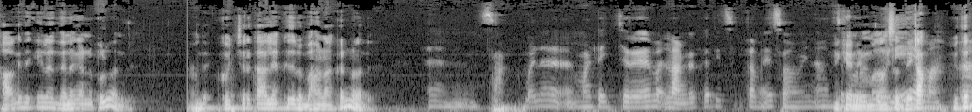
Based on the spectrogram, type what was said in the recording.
කාගේද කියලා දැනගන්න පුළුවන්ද? හොඳයි. කොච්චර කාලයක් විතර භාවනා කරනවද? සක්මන මට ඉච්චරම ළඟකදී තමයි ස්වාමීන් වහන්සේ. ඒ කියන්නේ මාස දෙකක් විතර?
